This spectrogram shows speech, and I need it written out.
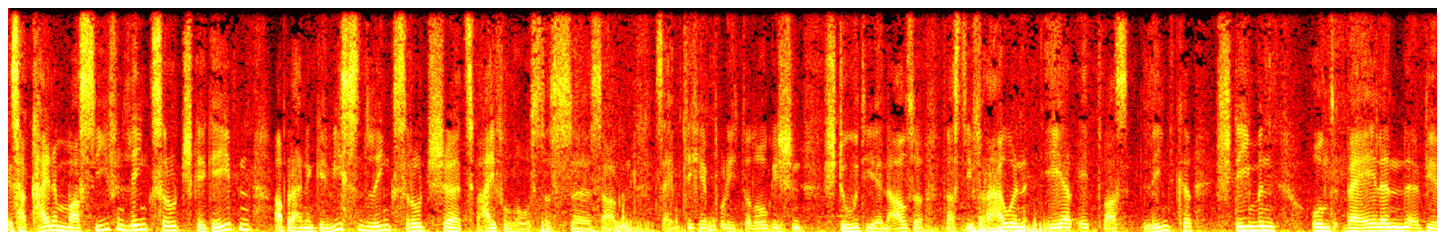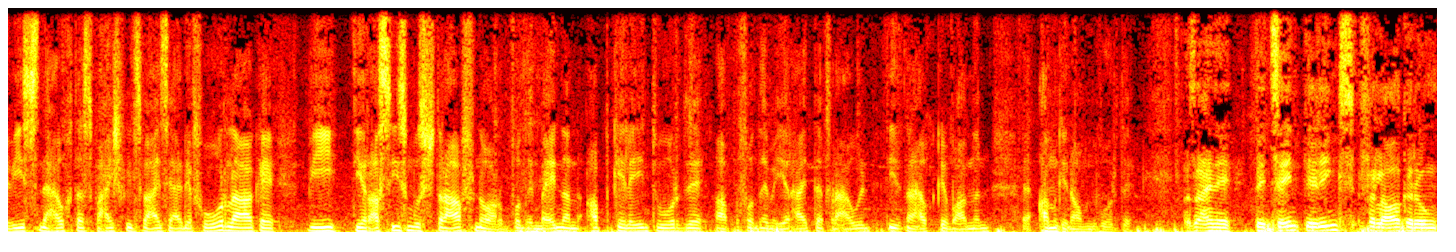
Es hat keinen massiven Linksrutsch gegeben, aber einen gewissen Linksrutsch äh, zweifellos. Das sagen sämtliche politologischen Studien. Also, dass die Frauen eher etwas linker stimmen und wählen. Wir wissen auch, dass beispielsweise eine Vorlage wie die Rassismusstrafnorm von den Männern abgelehnt wurde, aber von der Mehrheit der Frauen, die dann auch gewonnen, äh, angenommen wurde. Also eine dezente Linksverlagerung.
